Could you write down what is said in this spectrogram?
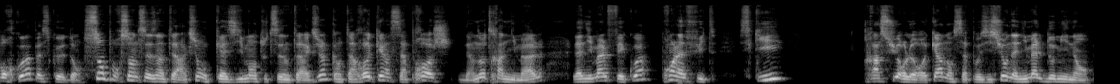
Pourquoi? Parce que dans 100% de ces interactions, ou quasiment toutes ces interactions, quand un requin s'approche d'un autre animal, l'animal fait quoi? Prend la fuite. Ce qui rassure le requin dans sa position d'animal dominant.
